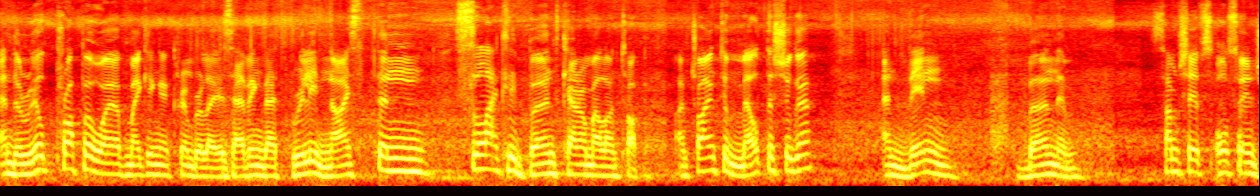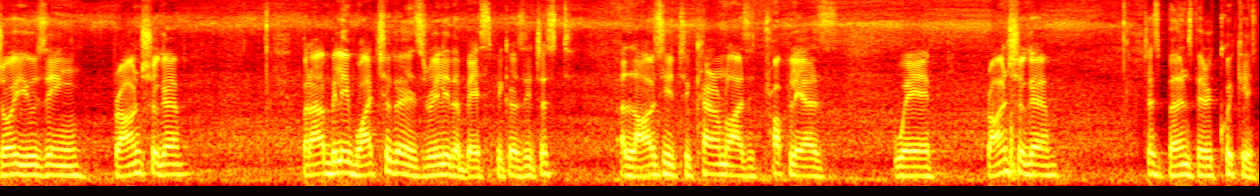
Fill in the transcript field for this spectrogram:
And the real proper way of making a creme brulee is having that really nice, thin, slightly burnt caramel on top. I'm trying to melt the sugar and then burn them. Some chefs also enjoy using brown sugar but I believe white sugar is really the best because it just allows you to caramelize it properly as where brown sugar just burns very quickly. So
